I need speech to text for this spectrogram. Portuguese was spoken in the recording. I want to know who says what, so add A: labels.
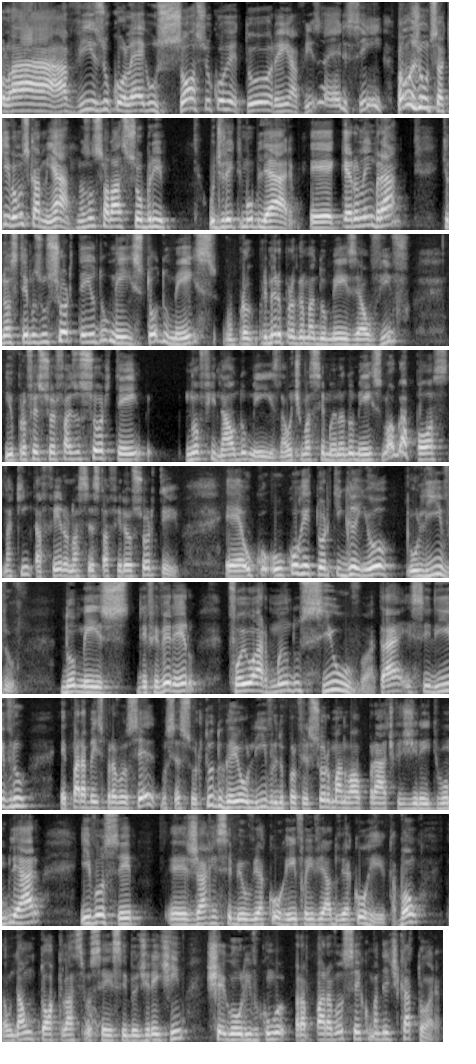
A: olá! Avisa o colega, o sócio corretor, hein? Avisa ele, sim. Vamos juntos aqui, vamos caminhar. Nós vamos falar sobre o direito imobiliário. É, quero lembrar que nós temos um sorteio do mês. Todo mês, o pro primeiro programa do mês é ao vivo e o professor faz o sorteio no final do mês, na última semana do mês, logo após, na quinta-feira ou na sexta-feira é o sorteio. É, o, o corretor que ganhou o livro do mês de fevereiro foi o Armando Silva, tá? Esse livro, é, parabéns para você, você é sortudo, ganhou o livro do professor Manual Prático de Direito Imobiliário e você é, já recebeu via correio, foi enviado via correio, tá bom? Então dá um toque lá se você recebeu direitinho, chegou o livro com, pra, para você com uma dedicatória.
